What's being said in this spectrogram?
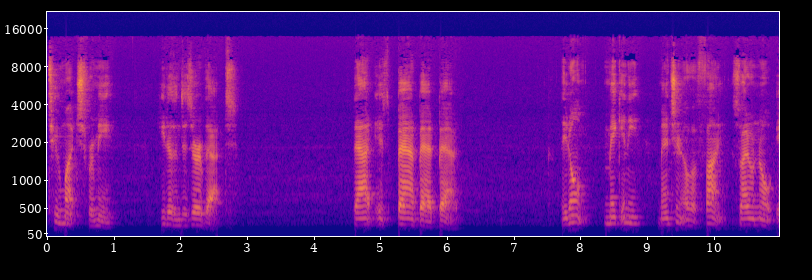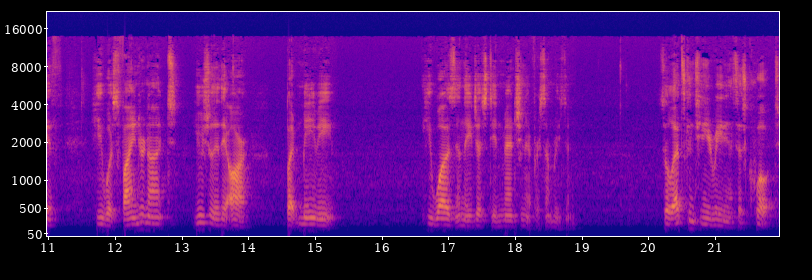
too much for me. He doesn't deserve that. That is bad, bad, bad. They don't make any mention of a fine, so I don't know if he was fined or not. Usually they are, but maybe he was and they just didn't mention it for some reason. So let's continue reading. It says, quote,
